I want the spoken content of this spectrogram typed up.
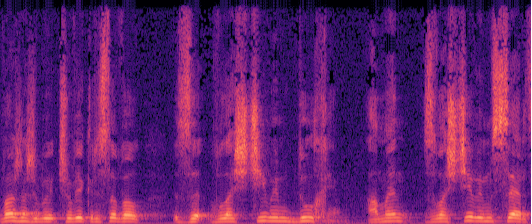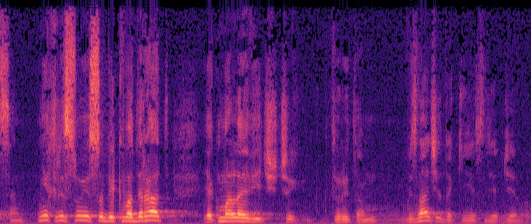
ważne, żeby człowiek rysował z właściwym duchem. Amen. Z właściwym sercem. Niech rysuje sobie kwadrat, jak Malewicz, czy który tam, wy znacie takie jest dzieło?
